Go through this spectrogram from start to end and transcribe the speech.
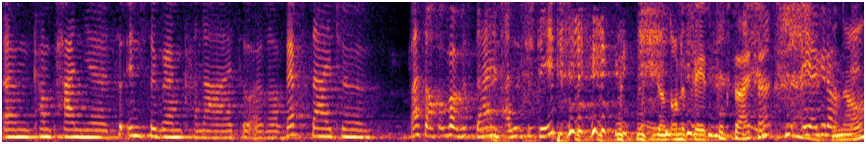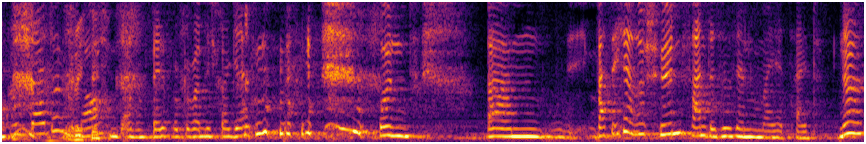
ähm, Kampagne, zu Instagram-Kanal, zu eurer Webseite, was auch immer bis dahin alles steht. Wir haben noch eine Facebook-Seite. ja, genau, genau. Facebook-Seite. Genau. Richtig. Also Facebook immer nicht vergessen. Und ähm, was ich ja so schön fand, das ist ja nun mal jetzt halt ne,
